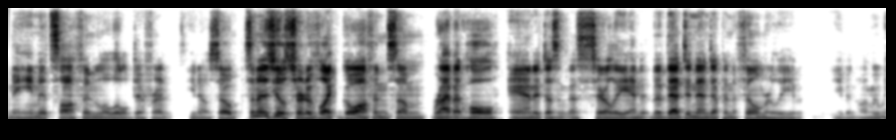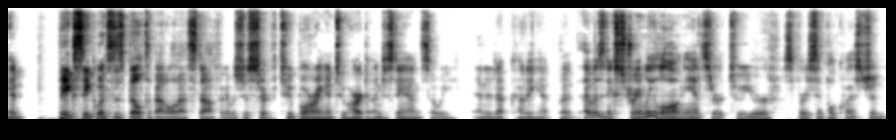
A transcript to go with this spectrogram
name, it's often a little different, you know. So sometimes you'll sort of like go off in some rabbit hole and it doesn't necessarily end. That didn't end up in the film really. Even I mean, we had big sequences built about all that stuff, and it was just sort of too boring and too hard to understand. So we ended up cutting it. But that was an extremely long answer to your very simple question.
